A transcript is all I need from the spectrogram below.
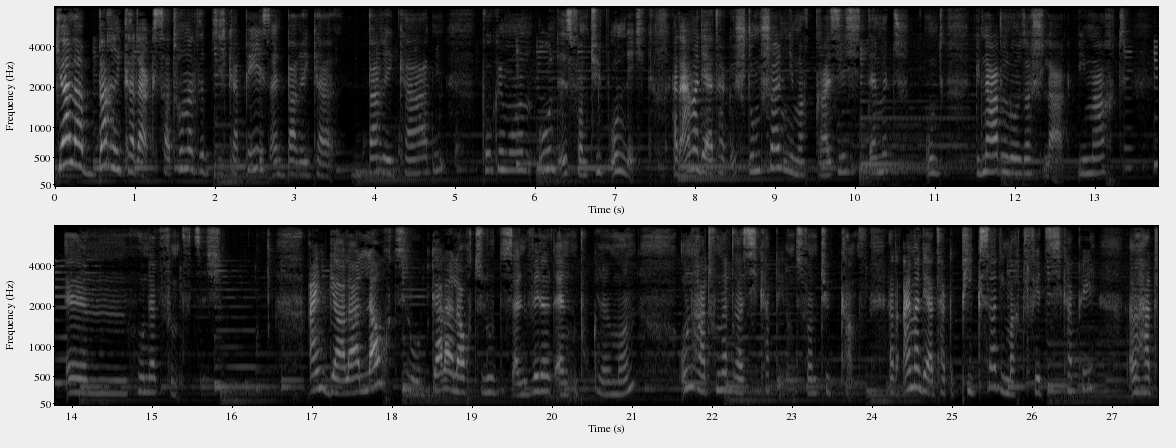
Gala Barricadax hat 170 KP, ist ein Barrika Barrikaden-Pokémon und ist von Typ Unlicht. Hat einmal die Attacke Stummschalten, die macht 30 Damage und Gnadenloser Schlag, die macht ähm, 150. Ein Gala Lauchzelut. Gala Lauchzelut ist ein Wildenten-Pokémon und hat 130 KP und ist von Typ Kampf. Hat einmal die Attacke Pixar, die macht 40 KP, äh, hat,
